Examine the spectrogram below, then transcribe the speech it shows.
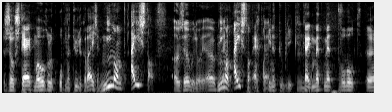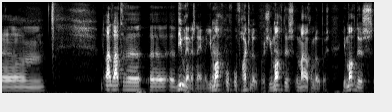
zo sterk mogelijk op natuurlijke wijze? Niemand eist dat. Oh, zo bedoel je? Oké. Niemand eist dat echt in het publiek. Hmm. Kijk, met, met bijvoorbeeld... ehm, laten we eh, eh, wielrenners nemen. Je Ja. mag, of, of hardlopers. Je mag dus, marathonlopers. Je mag dus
